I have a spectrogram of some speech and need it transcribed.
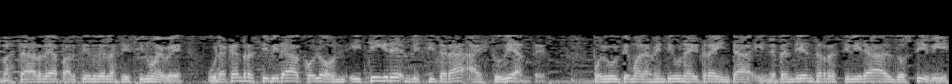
Más tarde, a partir de las 19, Huracán recibirá a Colón y Tigre visitará a Estudiantes. Por último, a las 21.30, Independiente recibirá al Dosivi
